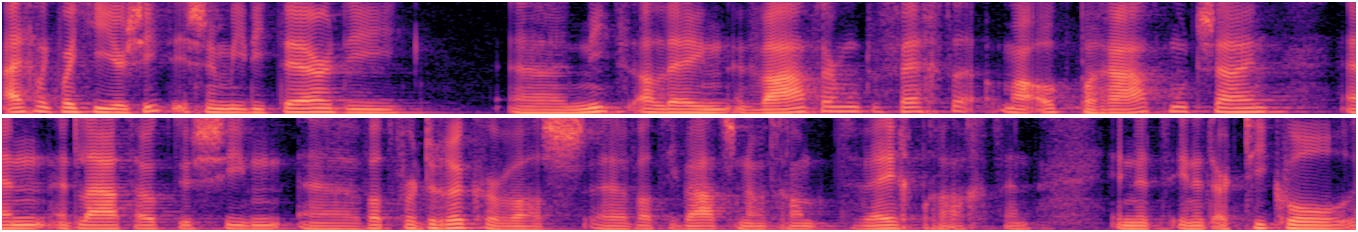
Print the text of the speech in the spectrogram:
Eigenlijk wat je hier ziet is een militair die uh, niet alleen het water moet bevechten, maar ook paraat moet zijn. En het laat ook dus zien uh, wat voor drukker was, uh, wat die watersnoodramp teweegbracht. En in het, in het artikel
